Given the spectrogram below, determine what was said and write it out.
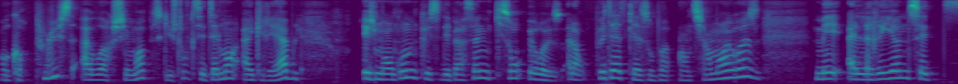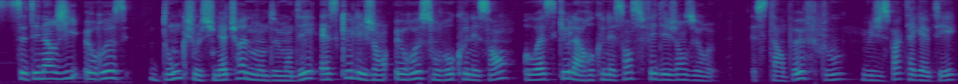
encore plus avoir chez moi parce que je trouve que c'est tellement agréable. Et je me rends compte que c'est des personnes qui sont heureuses. Alors peut-être qu'elles ne sont pas entièrement heureuses, mais elles rayonnent cette énergie heureuse. Donc je me suis naturellement demandé, est-ce que les gens heureux sont reconnaissants ou est-ce que la reconnaissance fait des gens heureux? C'était un peu flou, mais j'espère que tu as capté.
